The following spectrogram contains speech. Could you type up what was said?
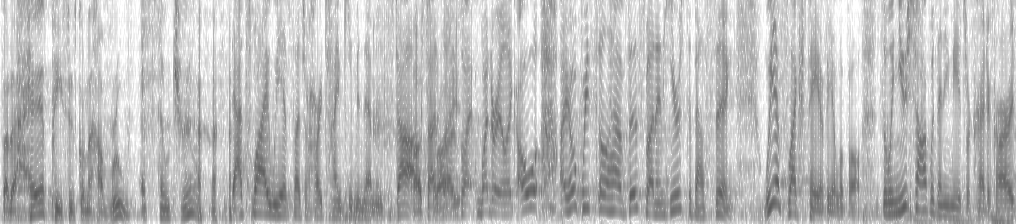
that a hairpiece is going to have roots? It's so true. That's why we have such a hard time keeping them in stock. That's why I was wondering, like, oh, I hope we still have this one. And here's the best thing. We have FlexPay available. So when you shop with any major credit card,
